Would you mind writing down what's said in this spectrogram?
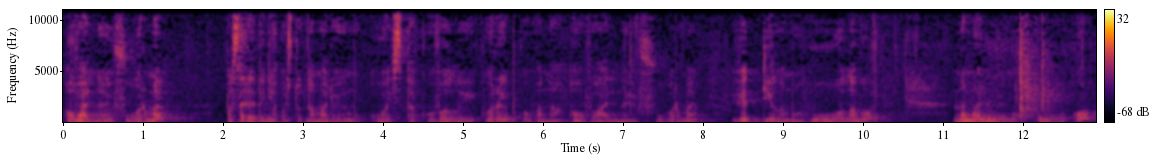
овальної форми. Посередині ось тут намалюємо ось таку велику рибку, вона овальної форми. Відділимо голову, намалюємо око.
